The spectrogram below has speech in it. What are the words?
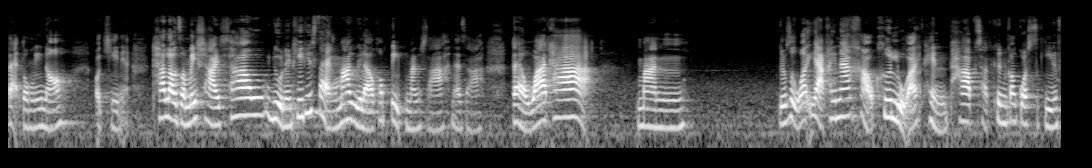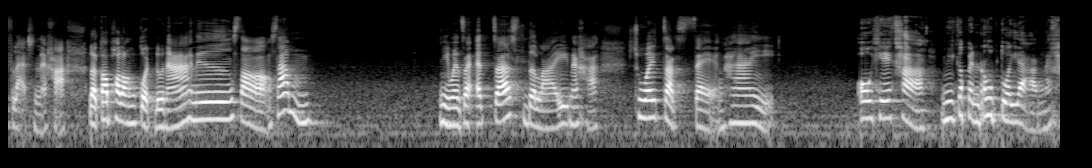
แตะตรงนี้เนาะ โอเคเนี่ยถ้าเราจะไม่ใช้ถ้าอยู่ในที่ที่แสงมากอยู่แล้วก็ปิดมันซะนะจ๊ะแต่ว่าถ้ามันรู้สึกว่าอยากให้หน้าขาวขึ้นหรือว่าเห็นภาพชัดขึ้นก็กดสกรีนแฟลชนะคะ แล้วก็พอลองกดดูนะหนึ่งสองสามนี่มันจะ adjust the light นะคะ ช่วยจัดแสงให้ โอเคค่ะ นี่ก็เป็นรูปตัวอย่างนะค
